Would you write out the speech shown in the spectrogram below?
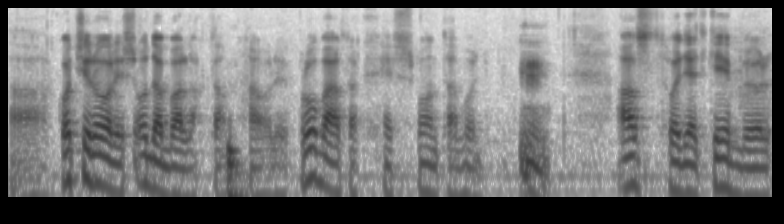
a, a kocsiról, és oda ballagtam, ahol ők próbáltak, és mondtam, hogy azt, hogy egy képből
